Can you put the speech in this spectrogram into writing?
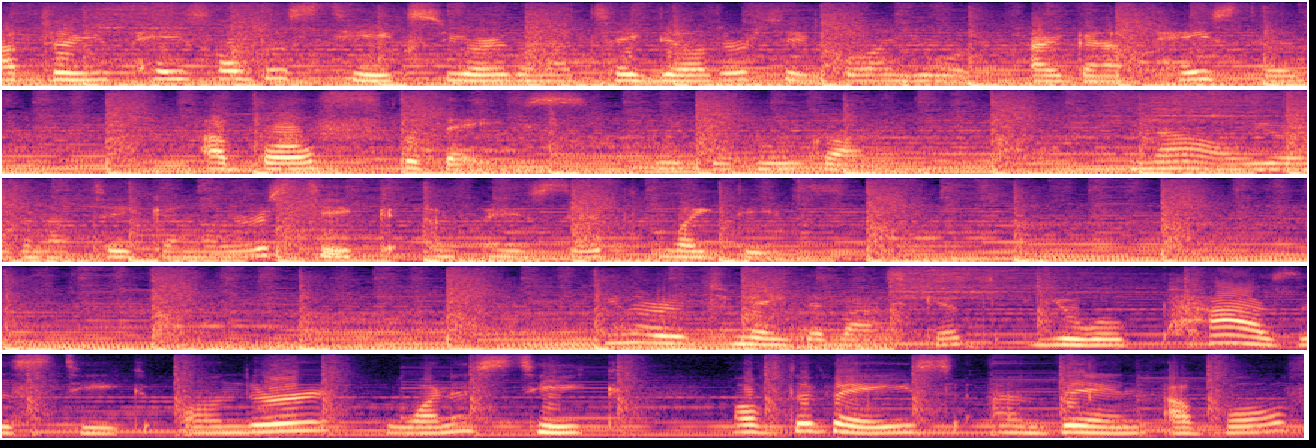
After you paste all the sticks, you are gonna take the other circle and you are gonna paste it above the base with the glue gun. Now you are gonna take another stick and paste it like this. In order to make the basket, you will pass the stick under one stick of the base and then above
